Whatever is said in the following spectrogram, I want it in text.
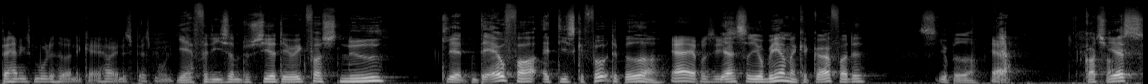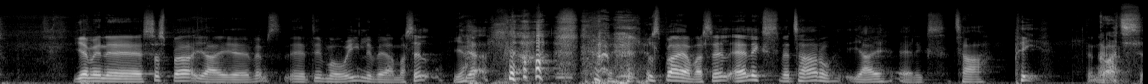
behandlingsmulighederne kan højnes bedst muligt. Ja, fordi som du siger, det er jo ikke for at snyde klienten, det er jo for, at de skal få det bedre. Ja, ja, præcis. Ja, så jo mere man kan gøre for det, jo bedre. Ja. Godt svar. Yes. Jamen, øh, så spørger jeg, øh, hvem, øh, det må jo egentlig være mig selv. Ja. ja. så spørger jeg mig selv, Alex, hvad tager du? Jeg, Alex, tager P. Den her Godt.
